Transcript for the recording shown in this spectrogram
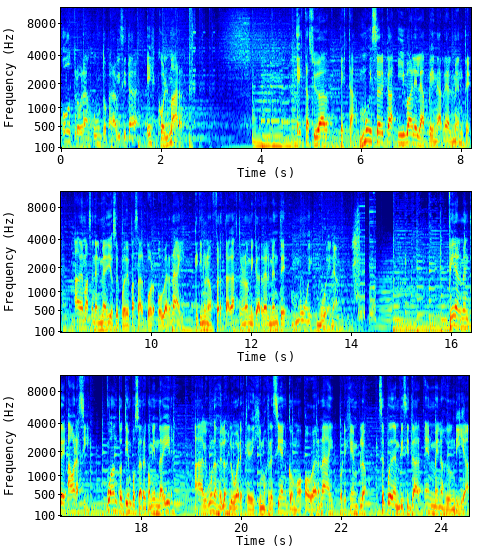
Otro gran punto para visitar es Colmar. Esta ciudad está muy cerca y vale la pena realmente. Además en el medio se puede pasar por Overnay, que tiene una oferta gastronómica realmente muy buena. Finalmente, ahora sí, ¿cuánto tiempo se recomienda ir? Algunos de los lugares que dijimos recién, como Overnight, por ejemplo, se pueden visitar en menos de un día.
